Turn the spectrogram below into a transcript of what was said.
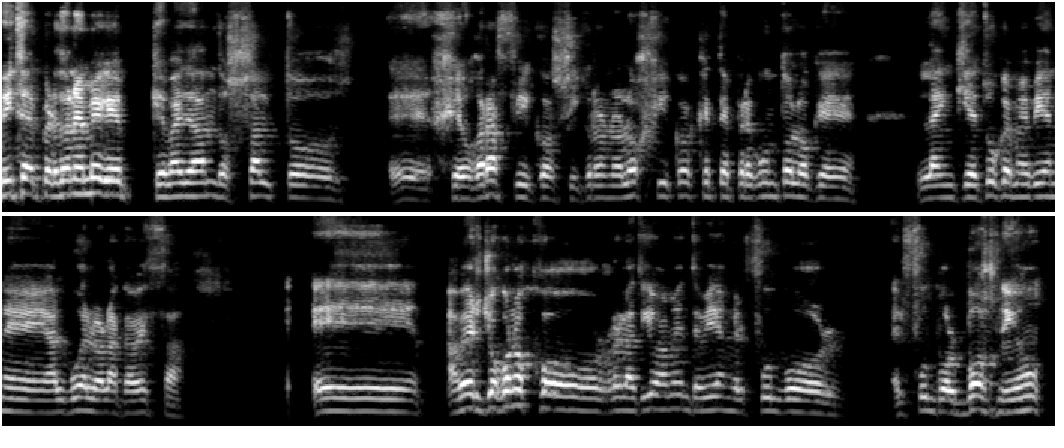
Mister, perdóneme que, vaya dando saltos eh, geográficos y cronológicos, que te pregunto lo que la inquietud que me viene al vuelo a la cabeza. Eh, a ver, yo conozco relativamente bien el fútbol, el fútbol bosnio.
